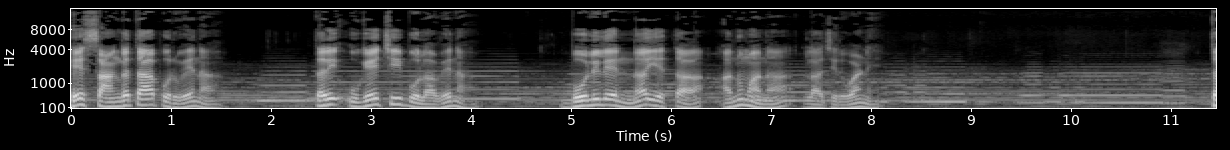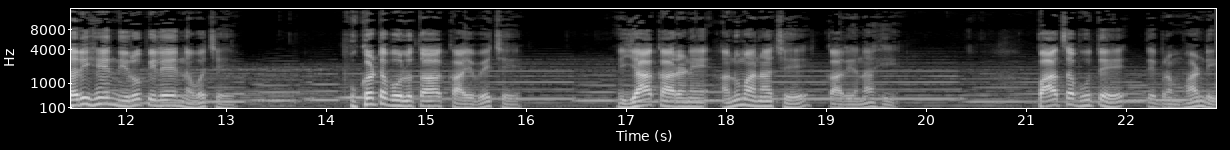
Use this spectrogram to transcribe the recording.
हे सांगता पूर्वेना तरी उगेची बोलावेना बोलिले न येता अनुमाना लाजिरवाणे. तरी हे निरोपिले नवचे फुकट बोलता कायवेचे या कारणे अनुमानाचे कार्य नाही. पाच भूते ते ब्रह्मांडी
